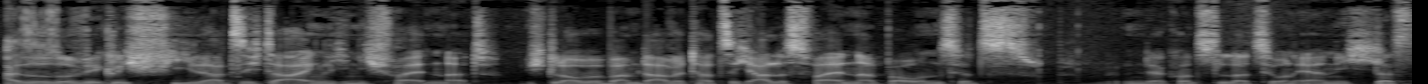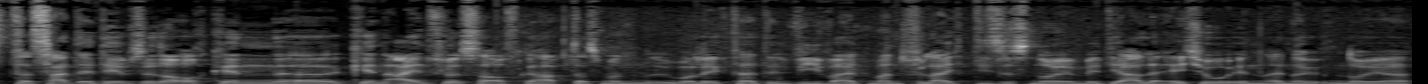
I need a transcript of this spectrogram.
Also so wirklich viel hat sich da eigentlich nicht verändert. Ich glaube, beim David hat sich alles verändert, bei uns jetzt in der Konstellation eher nicht. Das, das hat in dem Sinne auch keinen, äh, keinen Einfluss darauf gehabt, dass man überlegt hat, inwieweit man vielleicht dieses neue mediale Echo in eine neue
